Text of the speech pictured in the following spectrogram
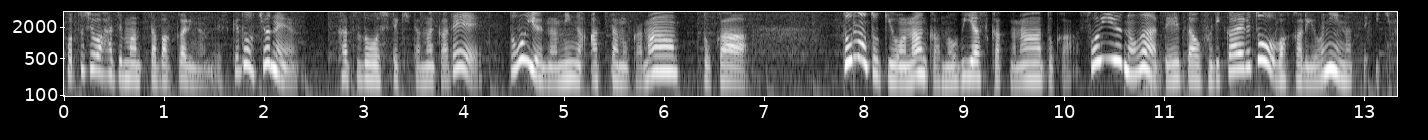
今年は始まったばっかりなんですけど去年活動してきた中でどういう波があったのかなとかどの時はなんか伸びやすかったなとかそういうのがデータを振り返ると分かるようになっていきます。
